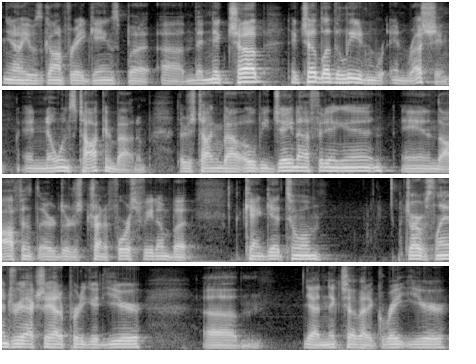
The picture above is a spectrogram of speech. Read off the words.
You know, he was gone for eight games, but um, then Nick Chubb. Nick Chubb led the lead in, in, rushing, and no one's talking about him. They're just talking about OBJ not fitting in, and the offense. They're they're just trying to force feed him, but can't get to him. Jarvis Landry actually had a pretty good year. Um, yeah, Nick Chubb had a great year.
